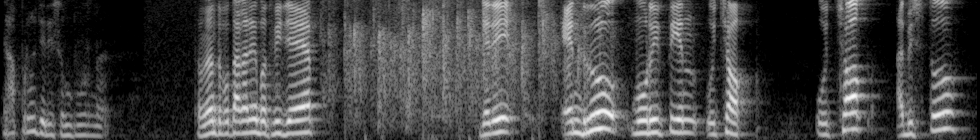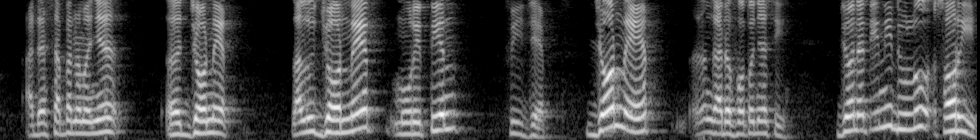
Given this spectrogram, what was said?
Gak perlu jadi sempurna. Teman-teman tepuk tangan ini buat VJF. Jadi Andrew muridin Ucok. Ucok, abis itu ada siapa namanya? Uh, Jonet. Lalu Jonet muridin VJep. Jonet, nggak ada fotonya sih. Jonet ini dulu, sorry,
